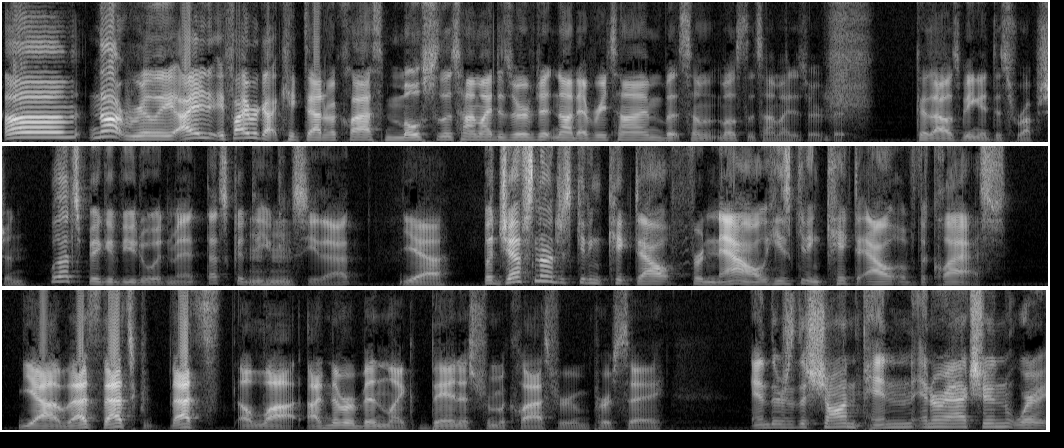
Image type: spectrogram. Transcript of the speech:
Um, not really. I if I ever got kicked out of a class, most of the time I deserved it. Not every time, but some most of the time I deserved it because I was being a disruption. Well, that's big of you to admit. That's good that Mm-hmm. you can see that. Yeah. But Jeff's not just getting kicked out for now; he's getting kicked out of the class. Yeah, that's that's that's a lot. I've never been like banished from a classroom per se. And there's the Sean Penn interaction where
